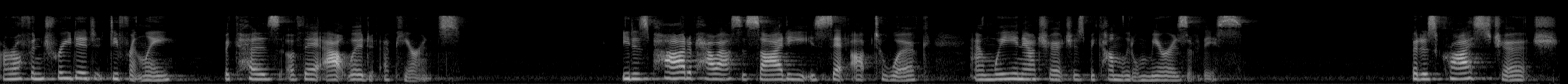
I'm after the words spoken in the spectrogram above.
are often treated differently because of their outward appearance. It is part of how our society is set up to work, and we in our churches become little mirrors of this. But as Christ's church,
